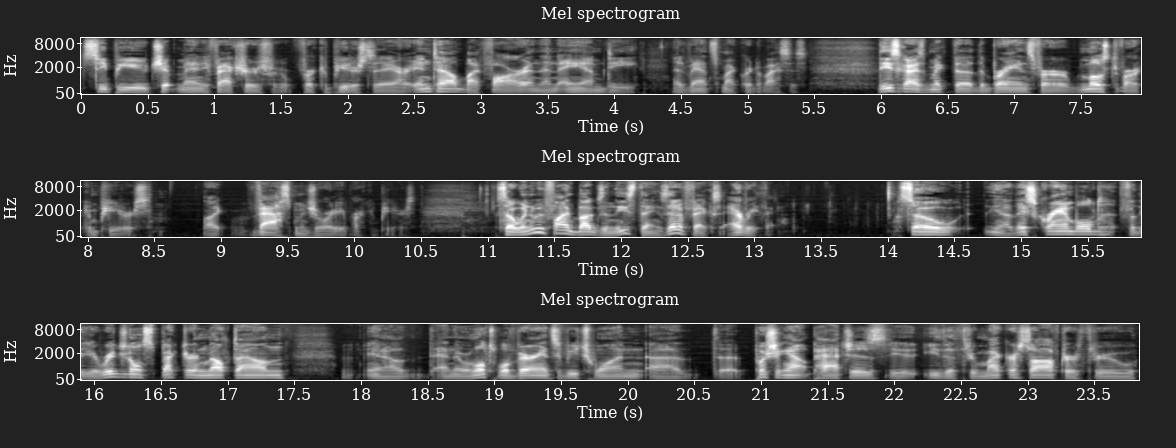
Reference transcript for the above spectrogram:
CPU chip manufacturers for, for computers today are Intel by far and then AMD, Advanced Micro Devices. These guys make the, the brains for most of our computers, like vast majority of our computers. So when we find bugs in these things, it affects everything. So, you know, they scrambled for the original Spectre and Meltdown, you know, and there were multiple variants of each one, uh, pushing out patches either through Microsoft or through,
